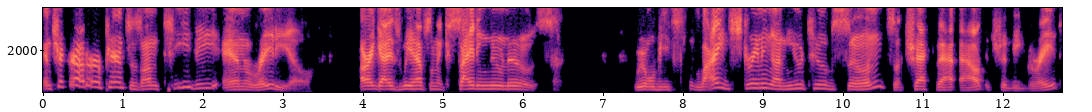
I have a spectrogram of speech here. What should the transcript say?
and check her out her appearances on TV and radio. All right, guys, we have some exciting new news. We will be live streaming on YouTube soon, so check that out. It should be great.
